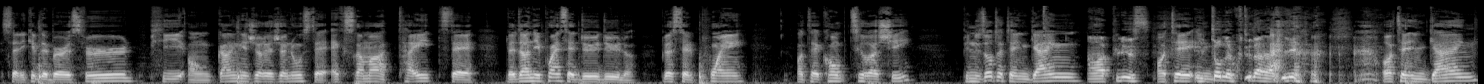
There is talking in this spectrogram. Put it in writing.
c'est l'équipe de Beresford, puis on gagne les jeux régionaux, c'était extrêmement tight, c'était, le dernier point c'était 2-2 là. Puis là c'était le point, on était contre Petit Rocher, puis nous autres on était une gang, En plus, on était il une, tourne le couteau dans la plaie. on était une gang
